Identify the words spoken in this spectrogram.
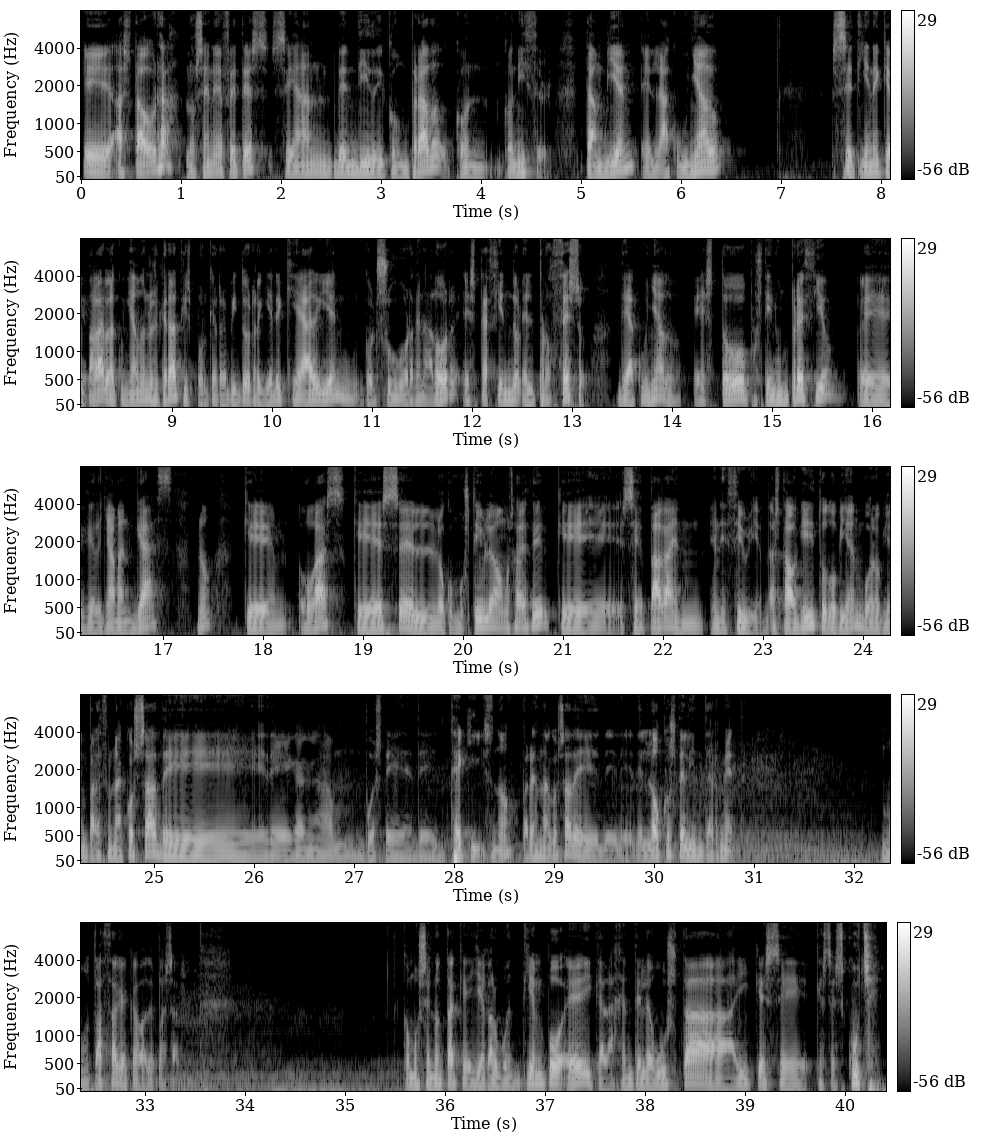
Eh, hasta ahora los NFTs se han vendido y comprado con, con Ether. También el acuñado se tiene que pagar. El acuñado no es gratis porque, repito, requiere que alguien con su ordenador esté haciendo el proceso de acuñado. Esto pues tiene un precio eh, que le llaman gas, ¿no? que, o gas, que es el, lo combustible, vamos a decir, que se paga en, Ethereum. Hasta aquí todo bien, bueno, bien, parece una cosa de, de pues de, de, ¿no? Parece una cosa de, de locos del Internet. Motaza que acaba de pasar cómo se nota que llega el buen tiempo ¿eh? y que a la gente le gusta ahí que se, que se escuche,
